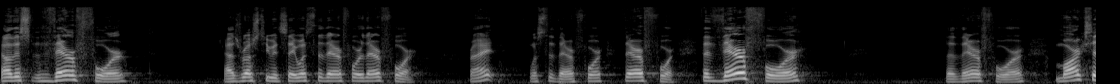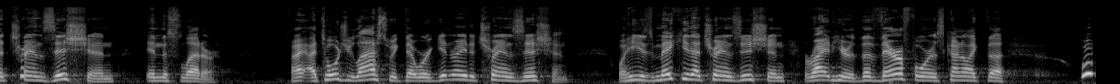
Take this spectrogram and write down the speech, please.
Now, this therefore, as Rusty would say, what's the therefore, therefore? Right? What's the therefore, therefore? The therefore, the therefore, marks a transition in this letter. Right? I told you last week that we're getting ready to transition. Well, he is making that transition right here. The therefore is kind of like the whoop,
